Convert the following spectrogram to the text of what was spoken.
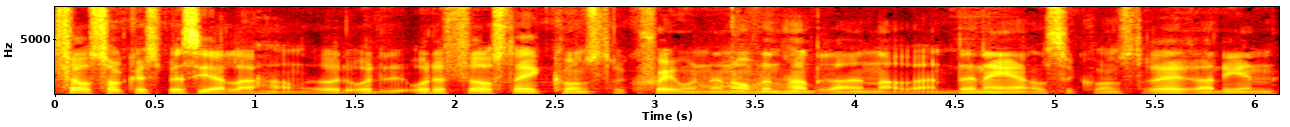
Två saker är speciella här och, och, och det första är konstruktionen av den här drönaren. Den är alltså konstruerad i en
